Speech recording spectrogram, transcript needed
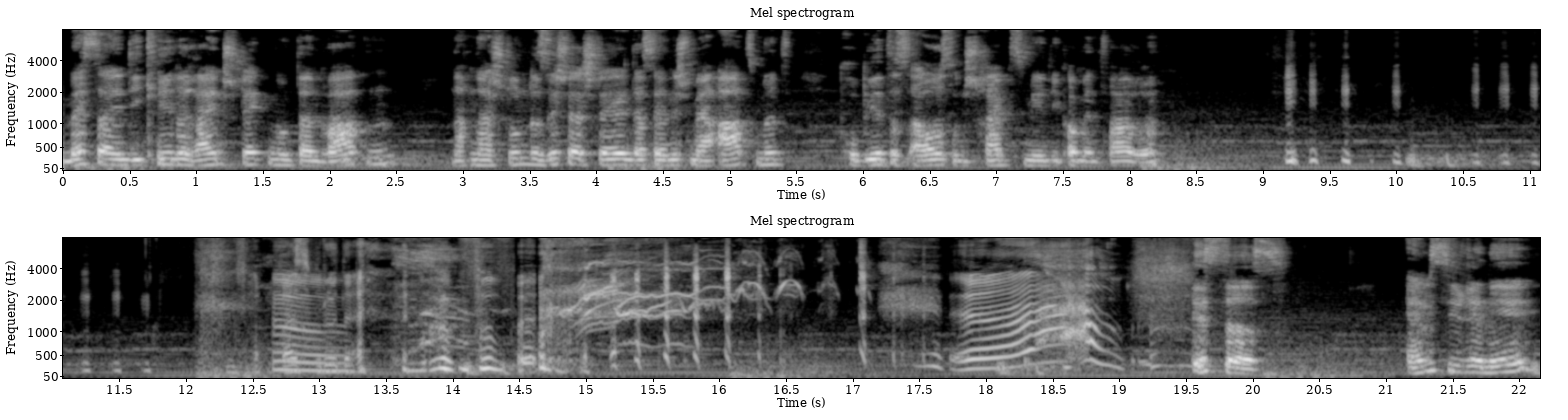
Messer in die Kehle reinstecken und dann warten. Nach einer Stunde sicherstellen, dass er nicht mehr atmet. Probiert es aus und schreibt es mir in die Kommentare. Was, Bruder? Ist das MC René,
